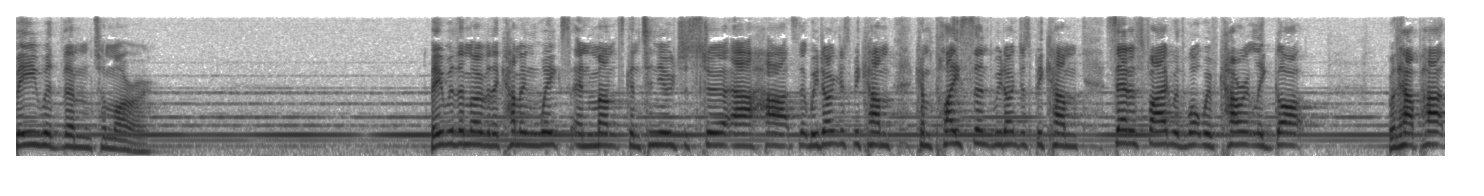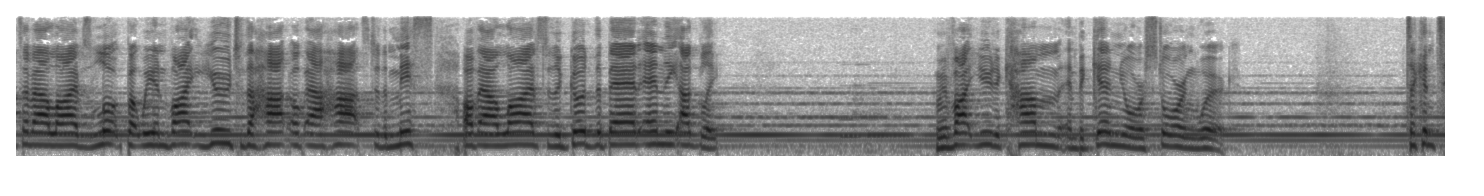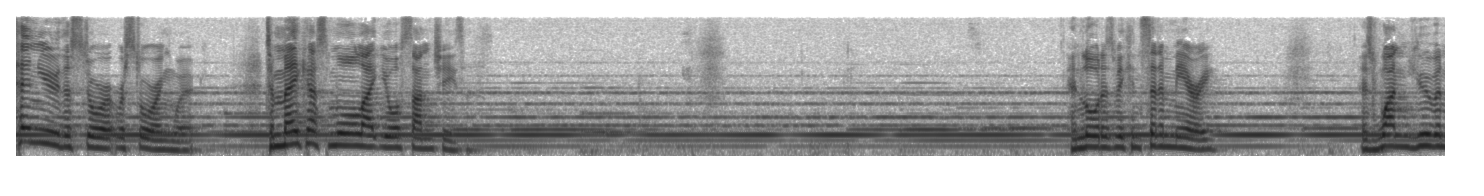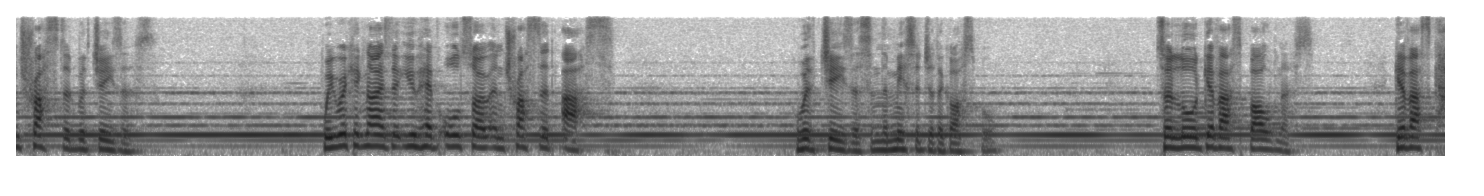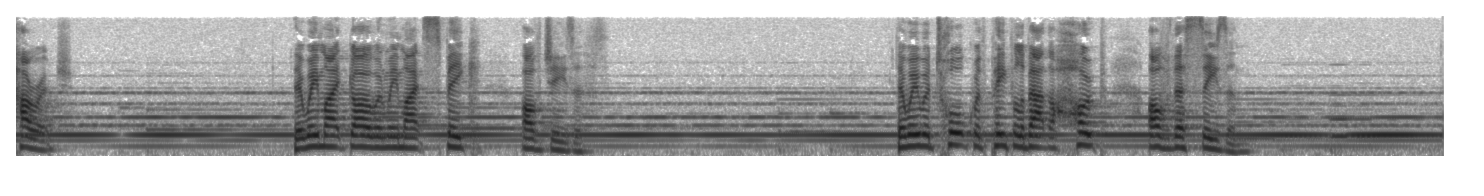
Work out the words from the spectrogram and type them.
Be with them tomorrow. Be with them over the coming weeks and months. Continue to stir our hearts that we don't just become complacent, we don't just become satisfied with what we've currently got, with how parts of our lives look, but we invite you to the heart of our hearts, to the mess of our lives, to the good, the bad, and the ugly. We invite you to come and begin your restoring work, to continue the restoring work, to make us more like your Son, Jesus. And Lord, as we consider Mary as one you entrusted with Jesus, we recognize that you have also entrusted us with Jesus and the message of the gospel. So, Lord, give us boldness, give us courage, that we might go and we might speak of Jesus. That we would talk with people about the hope of this season.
